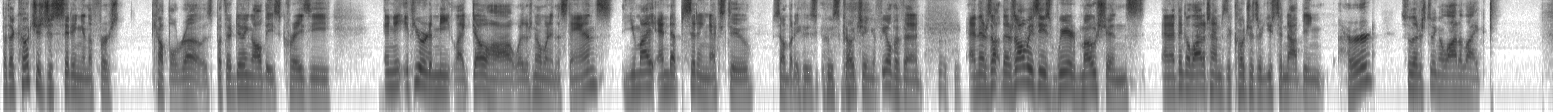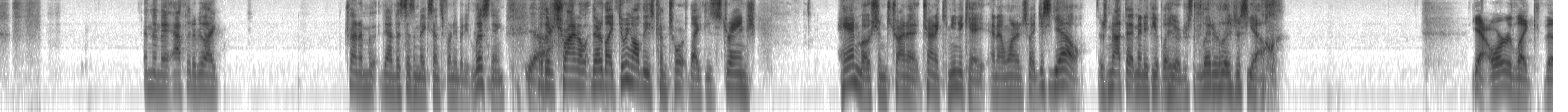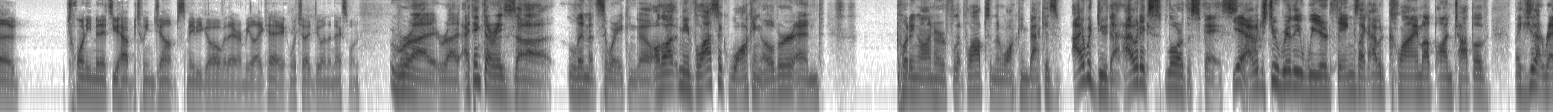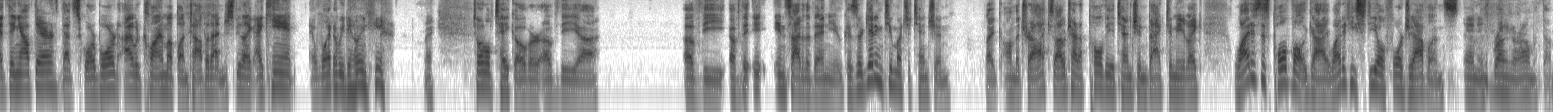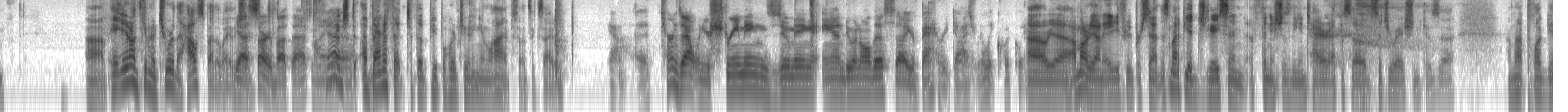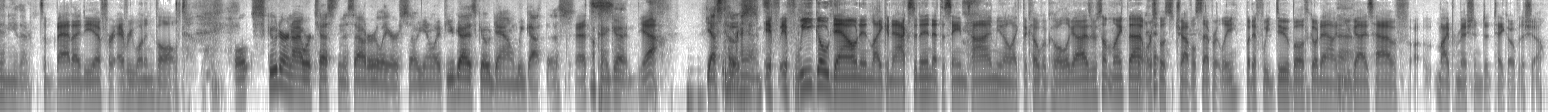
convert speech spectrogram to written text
but their coach is just sitting in the first couple rows, but they're doing all these crazy. And if you were to meet like Doha, where there's no one in the stands, you might end up sitting next to somebody who's who's coaching a field event, and there's al- there's always these weird motions, and I think a lot of times the coaches are used to not being heard, so they're just doing a lot of like, and then the athlete will be like, trying to move. Now this doesn't make sense for anybody listening, Yeah. but they're trying to. They're like doing all these contour, like these strange hand motions, trying to trying to communicate. And I wanted to like, just yell. There's not that many people here. Just literally just yell. Yeah, or like the 20 minutes you have between jumps, maybe go over there and be like, "Hey, what should I do on the next one?" Right, right. I think there is uh limits to where you can go. Although I mean Vlasic walking over and putting on her flip flops and then walking back is I would do that. I would explore the space. Yeah. I would just do really weird things. Like I would climb up on top of like you see that red thing out there, that scoreboard. I would climb up on top of that and just be like, I can't what are we doing here? Like total takeover of the uh of the of the i- inside of the venue because they're getting too much attention like on the track. So I would try to pull the attention back to me. Like, why does this pole vault guy? Why did he steal four javelins and is running around with them? Um, Aaron's giving a tour of the house, by the way. Yeah, is- sorry about that. My, Yeah, uh, just a benefit to the people who are tuning in live. So it's exciting. yeah. It turns out when you're streaming, zooming, and doing all this, uh, your battery dies really quickly. Oh yeah, I'm already on 83%. This might be a Jason finishes the entire episode situation because uh, I'm not plugged in either. It's a bad idea for everyone involved. well, Scooter and I were testing this out earlier, so you know if you guys go down, we got this. That's Okay, good. Yeah. Guest host. hands. If if we go down in like an accident at the same time, you know, like the Coca Cola guys or something like that, we're supposed to travel separately. But if we do both go down, Yeah. you guys have uh, my permission to take over the show.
